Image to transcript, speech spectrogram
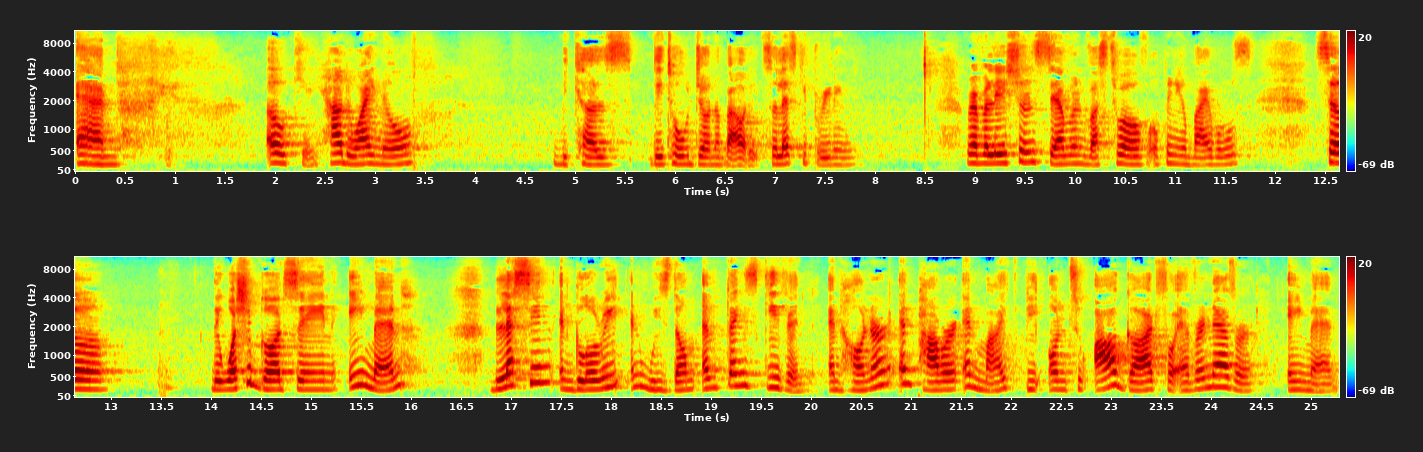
And, okay, how do I know? Because they told John about it. So let's keep reading. Revelation 7, verse 12. Open your Bibles. So they worship God, saying, Amen. Blessing and glory and wisdom and thanksgiving and honor and power and might be unto our God forever and ever. Amen.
